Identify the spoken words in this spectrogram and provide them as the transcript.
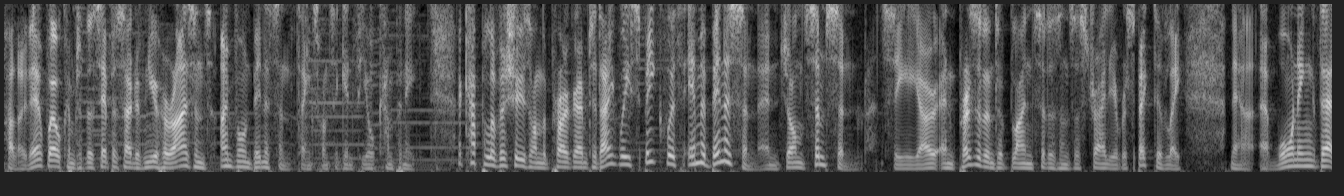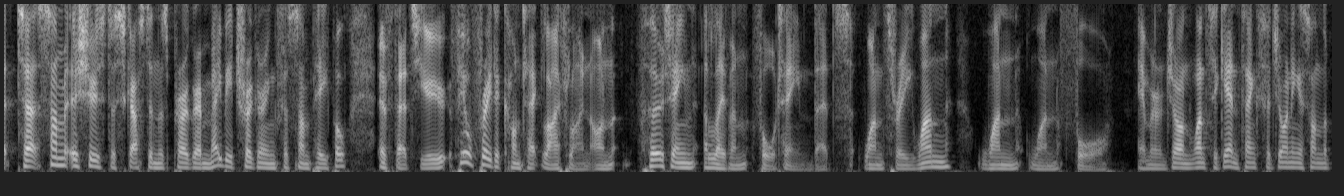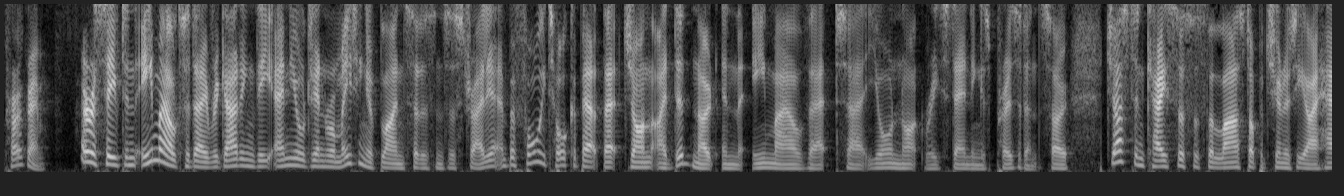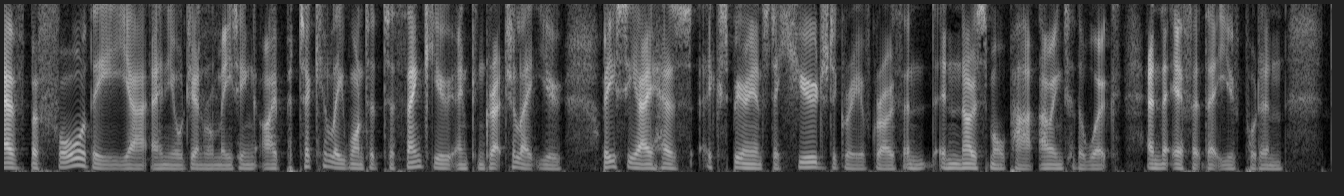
Hello there, welcome to this episode of New Horizons. I'm Vaughan Bennison. Thanks once again for your company. A couple of issues on the program today. We speak with Emma Bennison and John Simpson, CEO and President of Blind Citizens Australia, respectively. Now, a warning that uh, some issues discussed in this program may be triggering for some people. If that's you, feel free to contact Lifeline on 13 11 14. That's 131 114. Emma and John, once again, thanks for joining us on the program. I received an email today regarding the annual general meeting of Blind Citizens Australia. And before we talk about that, John, I did note in the email that uh, you're not restanding as president. So, just in case this is the last opportunity I have before the uh, annual general meeting, I particularly wanted to thank you and congratulate you. BCA has experienced a huge degree of growth, and in no small part owing to the work and the effort that you've put in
